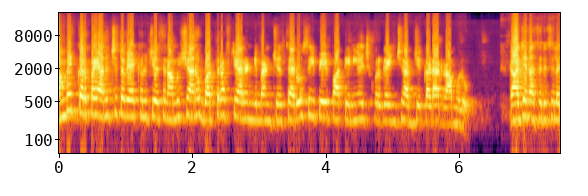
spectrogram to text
అంబేద్కర్ పై అనుచిత వ్యాఖ్యలు చేసిన అమిత్ షాను బర్తరఫ్ చేయాలని డిమాండ్ చేశారు. సిపిఐ పార్టీ నియోజకవర్గ ఇన్ఛార్జి కడార్ రాములు. రాజన్న సిరిసిల్ల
